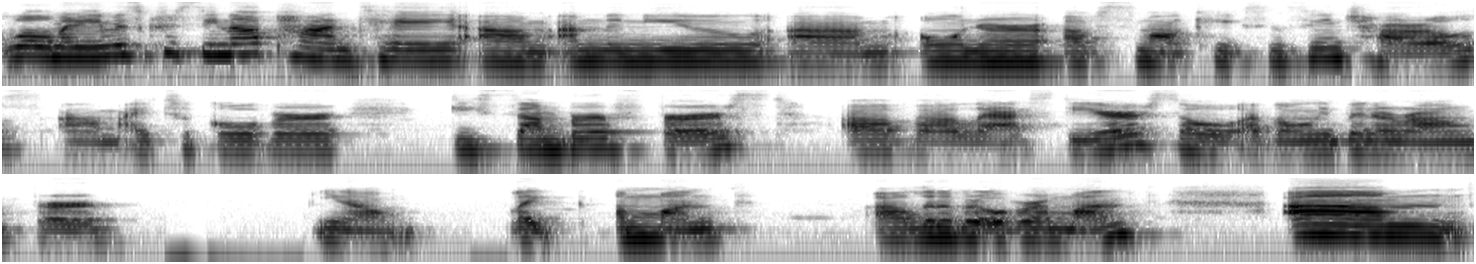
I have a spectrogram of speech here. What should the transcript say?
well, my name is Christina Aponte. Um, I'm the new um, owner of Small Cakes in St. Charles. Um, I took over December 1st of uh, last year. So I've only been around for, you know, like a month a little bit over a month. Um,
